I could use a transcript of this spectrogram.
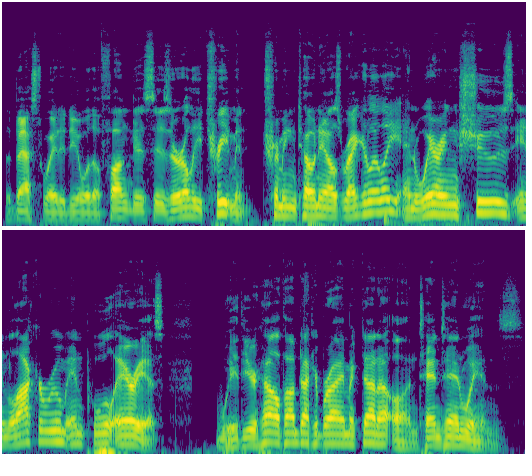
The best way to deal with a fungus is early treatment, trimming toenails regularly, and wearing shoes in locker room and pool areas. With your health, I'm Dr. Brian McDonough on 1010 Wins.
